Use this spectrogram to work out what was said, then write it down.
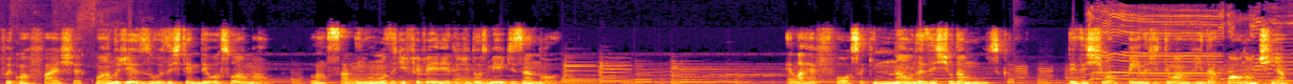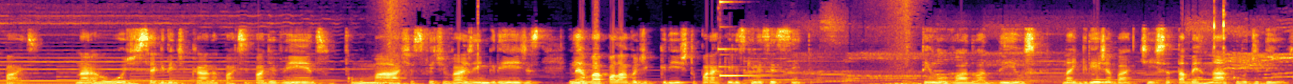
foi com a faixa Quando Jesus Estendeu a Sua Mão, lançada em 11 de fevereiro de 2019. Ela reforça que não desistiu da música, desistiu apenas de ter uma vida a qual não tinha paz. Nara hoje segue dedicada a participar de eventos como marchas, festivais em igrejas e levar a palavra de Cristo para aqueles que necessitam. Tem louvado a Deus na Igreja Batista Tabernáculo de Deus.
